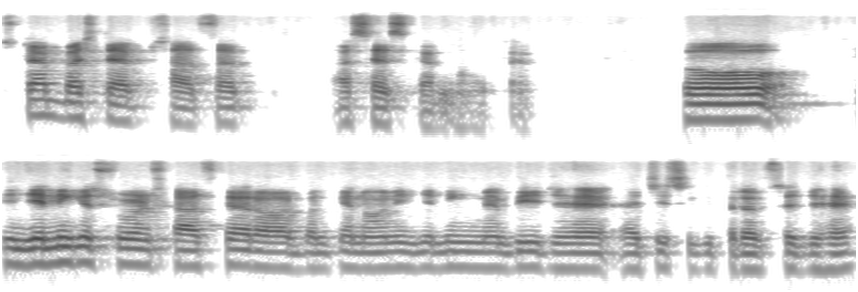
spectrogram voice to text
स्टेप बाय स्टेप साथ साथ असेस करना होता है। तो इंजीनियरिंग के स्टूडेंट्स खासकर और बल्कि नॉन इंजीनियरिंग में भी जो है एचईसी की तरफ़ से जो है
